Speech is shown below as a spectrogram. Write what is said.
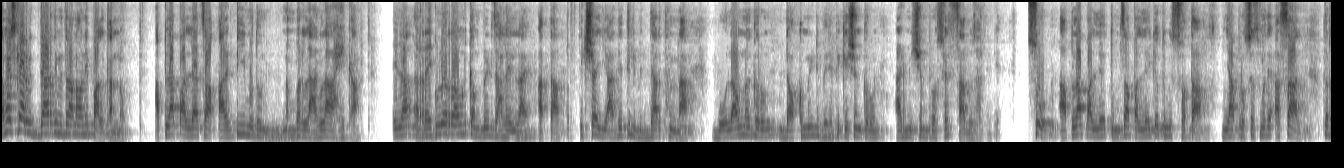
नमस्कार विद्यार्थी मित्रांनो आणि पालकांनो. आपल्या पाल्याचा आर टी मधून नंबर लागला आहे का? पहिला रेग्युलर राऊंड कंप्लीट झालेला आहे. आता प्रतीक्षा यादीतील विद्यार्थ्यांना बोलावणं करून डॉक्युमेंट व्हेरिफिकेशन करून ऍडमिशन प्रोसेस चालू झालेली आहे. सो आपला पाल्य तुमचा पाल्य किंवा तुम्ही स्वतः या प्रोसेसमध्ये असाल तर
